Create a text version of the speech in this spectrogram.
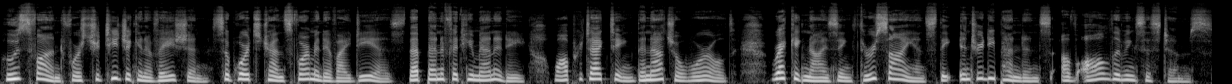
whose fund for strategic innovation supports transformative ideas that benefit humanity while protecting the natural world, recognizing through science the interdependence of all living systems.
